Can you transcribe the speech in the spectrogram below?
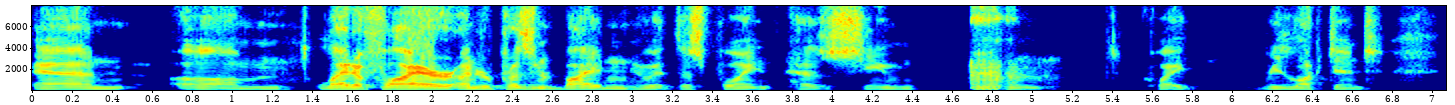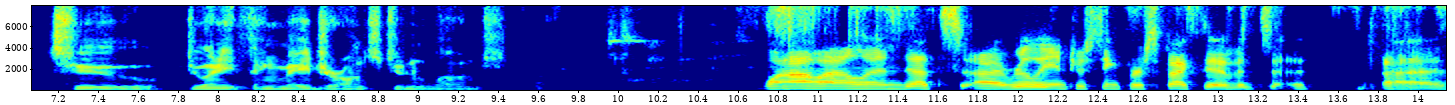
and um, light a fire under President Biden, who at this point has seemed quite reluctant to do anything major on student loans. Wow, Alan, that's a really interesting perspective. It's uh,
